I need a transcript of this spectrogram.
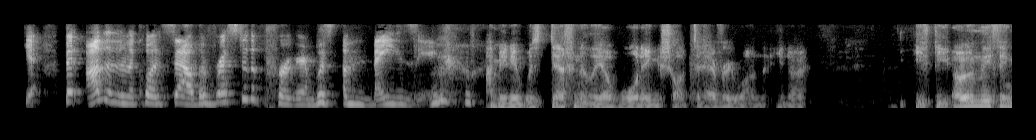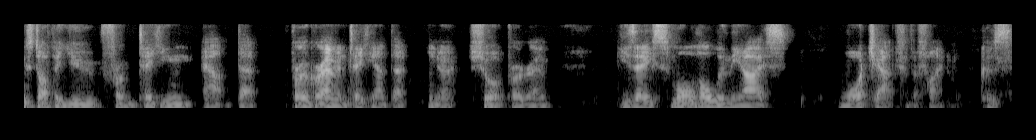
Yeah. But other than the quad sal, the rest of the program was amazing. I mean, it was definitely a warning shot to everyone. You know, if the only thing stopping you from taking out that program and taking out that, you know, short program is a small hole in the ice, watch out for the final. Because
